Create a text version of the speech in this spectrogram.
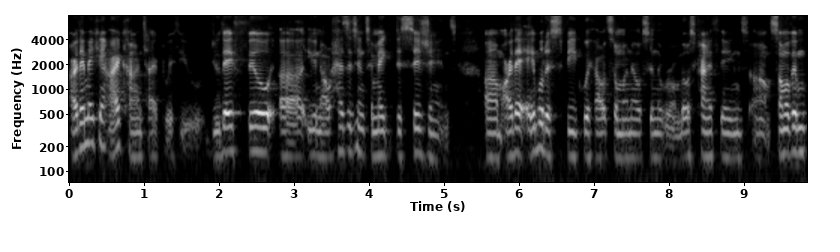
are they making eye contact with you? Do they feel, uh, you know, hesitant to make decisions? Um, are they able to speak without someone else in the room? Those kind of things. Um, some of them,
